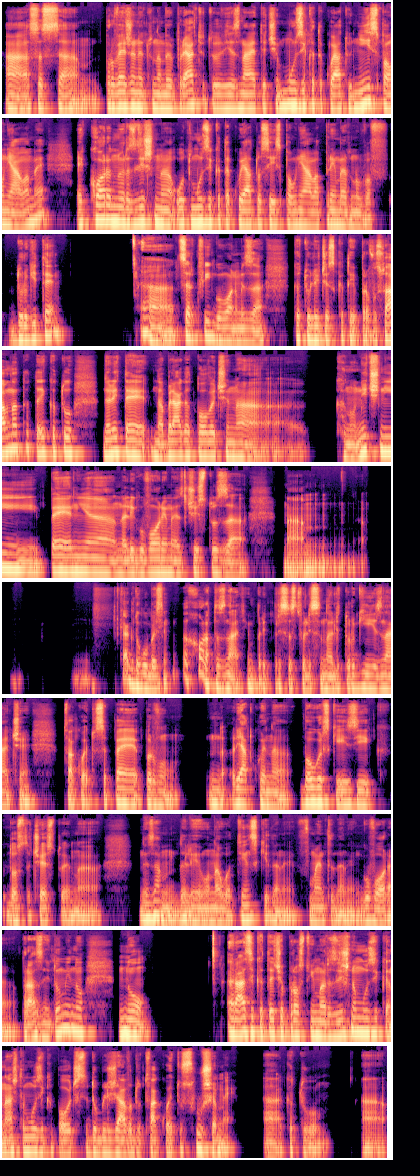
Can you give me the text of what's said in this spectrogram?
А, с а, провеждането на мероприятието, вие знаете, че музиката, която ние изпълняваме, е коренно различна от музиката, която се изпълнява примерно в другите а, църкви, говорим за католическата и православната, тъй като нали, те наблягат повече на а, канонични пеяния, нали, говориме чисто за ам, как да го обясним? Хората знаят, им при- присъствали са на литургии, знаят, че това, което се пее, първо, рядко е на български язик, доста често е на, не знам дали е на латински, да не, в момента да не говоря празни думи, но, но разликата е, че просто има различна музика, нашата музика повече се доближава до това, което слушаме а, като, а,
